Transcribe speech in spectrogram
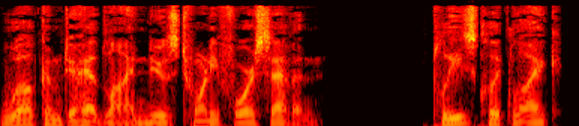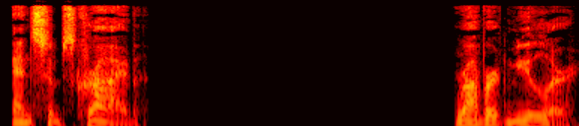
Welcome to Headline News 24/7. Please click like and subscribe. Robert Mueller,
